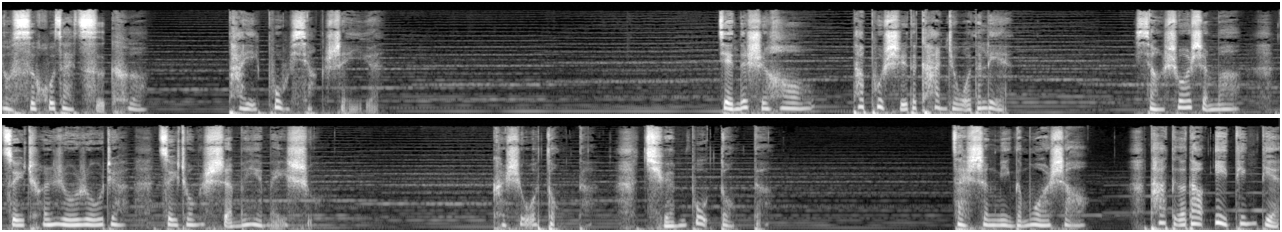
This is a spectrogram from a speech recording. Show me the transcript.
又似乎在此刻，他已不想伸冤。剪的时候。他不时的看着我的脸，想说什么，嘴唇如如着，最终什么也没说。可是我懂得，全部懂得。在生命的末梢，他得到一丁点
